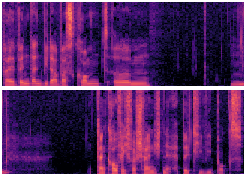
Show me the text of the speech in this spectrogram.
weil wenn dann wieder was kommt, ähm, Hm? Dann kaufe ich wahrscheinlich eine Apple TV-Box.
